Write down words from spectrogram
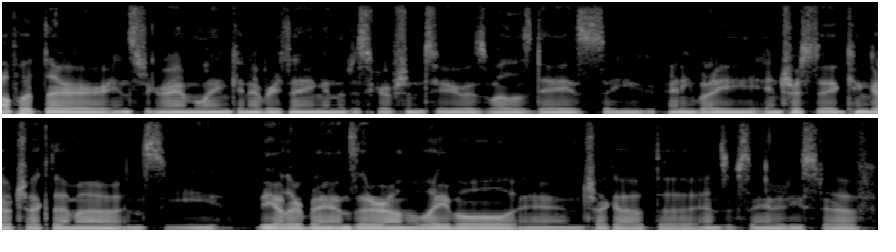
I'll put their Instagram link and everything in the description too, as well as Daze, so you anybody interested can go check them out and see the other bands that are on the label and check out the Ends of Sanity stuff.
